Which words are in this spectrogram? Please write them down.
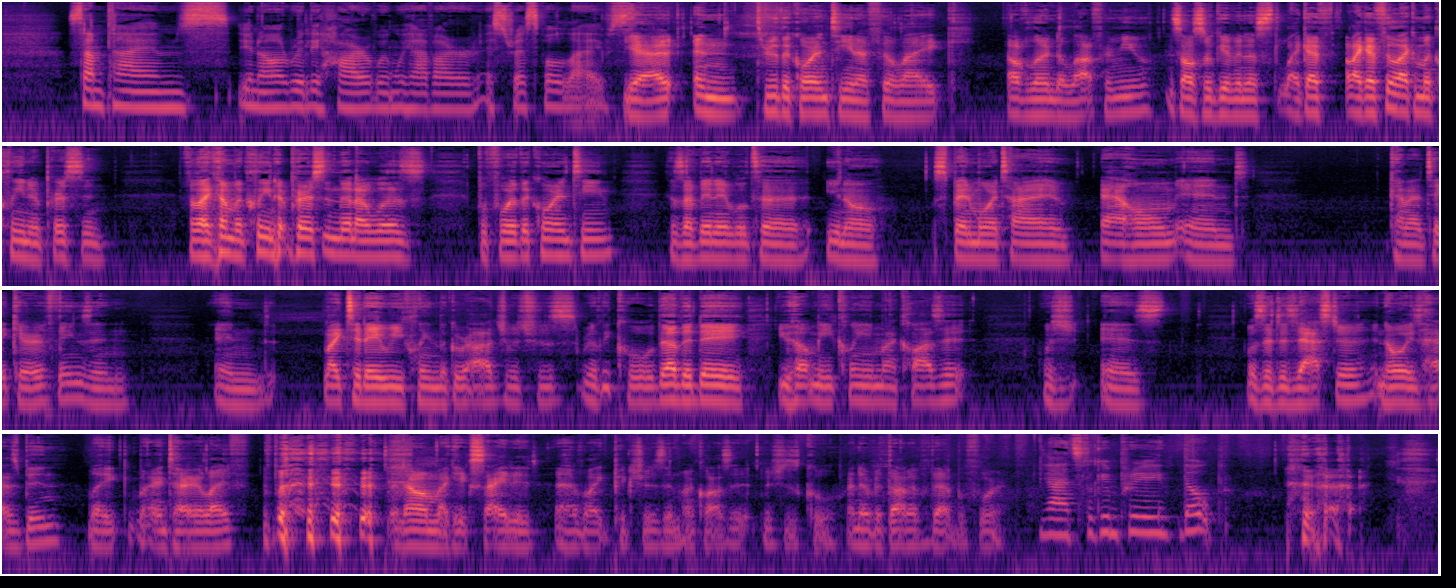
sometimes you know really hard when we have our stressful lives. Yeah, and through the quarantine, I feel like I've learned a lot from you. It's also given us like I like I feel like I'm a cleaner person I feel like I'm a cleaner person than I was before the quarantine because I've been able to, you know, spend more time at home and kind of take care of things and and like today we cleaned the garage which was really cool. The other day you helped me clean my closet which is was a disaster and always has been like my entire life. and now I'm like excited. I have like pictures in my closet, which is cool. I never thought of that before. Yeah, it's looking pretty dope.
